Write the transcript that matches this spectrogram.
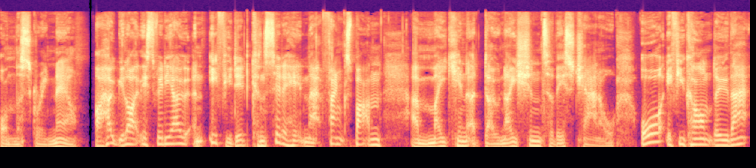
on the screen now. I hope you liked this video and if you did consider hitting that thanks button and making a donation to this channel or if you can't do that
